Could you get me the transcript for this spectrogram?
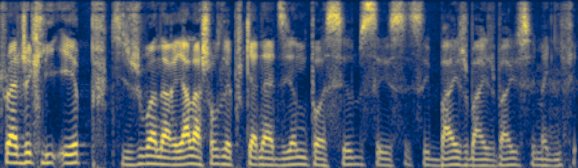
Tragically Hip qui joue en arrière la chose la plus canadienne possible. C'est c'est- c'est beige, beige, beige, c'est magnifique.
